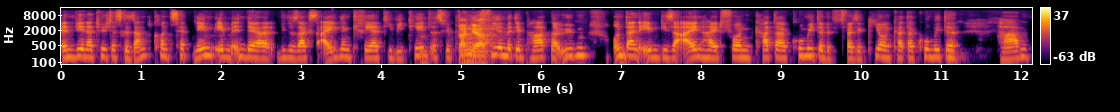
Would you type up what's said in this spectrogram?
wenn wir natürlich das Gesamtkonzept nehmen, eben in der, wie du sagst, eigenen Kreativität, hm. dass wir ja. viel mit dem Partner üben und dann eben diese Einheit von Kata Kumite bzw. Kion Kata Kumite mhm haben,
